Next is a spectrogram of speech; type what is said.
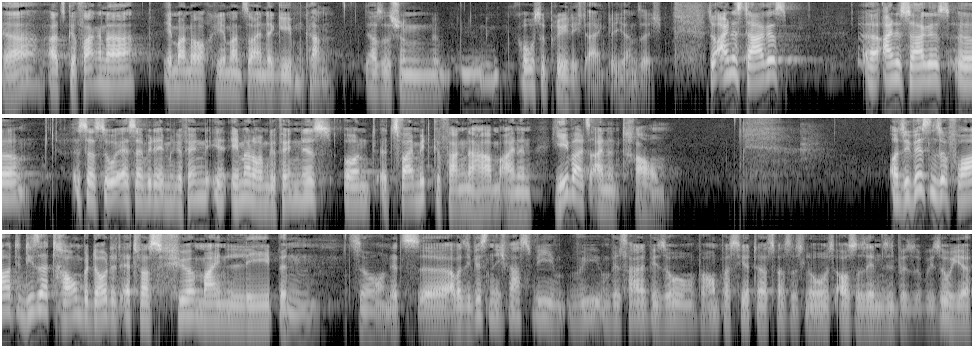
Ja, als Gefangener immer noch jemand sein, der geben kann. Das ist schon eine große Predigt eigentlich an sich. So eines Tages, äh, eines Tages äh, ist das so, er ist dann wieder im Gefängnis, immer noch im Gefängnis und äh, zwei Mitgefangene haben einen, jeweils einen Traum. Und sie wissen sofort, dieser Traum bedeutet etwas für mein Leben. So, und jetzt, äh, aber sie wissen nicht was, wie, wie und weshalb, wieso, warum passiert das, was ist los. Außerdem sind wir sowieso hier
